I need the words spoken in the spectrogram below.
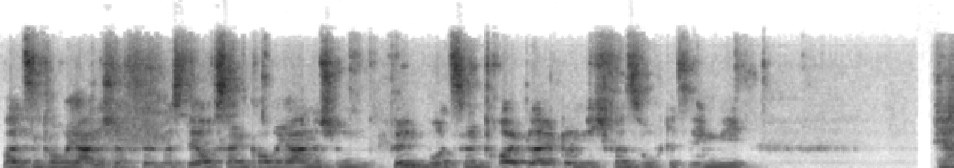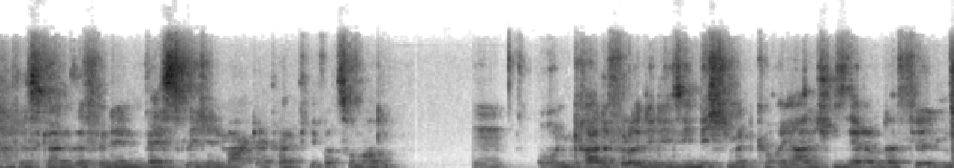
weil es ein koreanischer Film ist, der auch seinen koreanischen Filmwurzeln treu bleibt und nicht versucht, jetzt irgendwie ja, das Ganze für den westlichen Markt attraktiver zu machen. Mhm. Und gerade für Leute, die sich nicht mit koreanischen Serien oder Filmen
